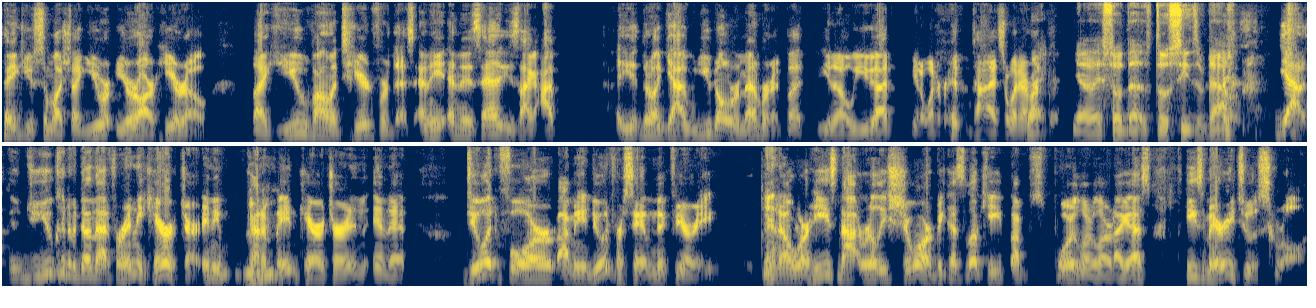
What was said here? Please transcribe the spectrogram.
thank you so much like you're you're our hero like you volunteered for this and he and in his head he's like I they're like yeah you don't remember it but you know you got you know whatever hypnotized or whatever Right. Yeah, they sowed that, those seeds of doubt. yeah, you could have done that for any character, any kind of mm-hmm. main character in, in it. Do it for, I mean, do it for Sam Nick Fury, you Yeah. know, where he's not really sure because look, he, uh, spoiler alert, I guess, he's married to a Skrull.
